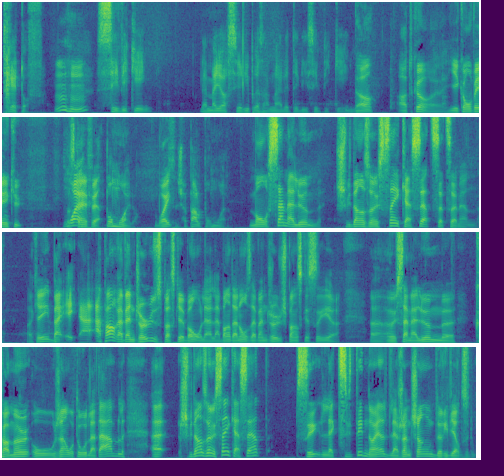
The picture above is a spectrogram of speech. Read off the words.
Très tough. Mhm. C'est Viking. La meilleure série présentement à la télé, c'est Viking. Bon. En tout cas, euh, il est convaincu. Ouais, c'est un fait. Pour moi, là. Oui. Je parle pour moi. là. Mon Sam allume. Je suis dans un 5 à 7 cette semaine. OK? Ben, à, part Avengers, parce que, bon, la, bande-annonce d'Avengers, je pense que c'est euh, euh, un Sam allume euh, commun aux gens autour de la table. Je suis dans un 5 à 7. C'est l'activité de Noël de la Jeune Chambre de Rivière-du-Loup.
